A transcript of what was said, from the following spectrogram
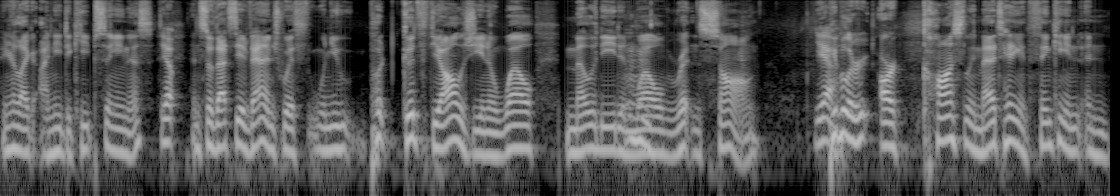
and you're like I need to keep singing this. Yep. And so that's the advantage with when you put good theology in a well melodied and well written song. Mm-hmm. Yeah. People are are constantly meditating and thinking and, and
